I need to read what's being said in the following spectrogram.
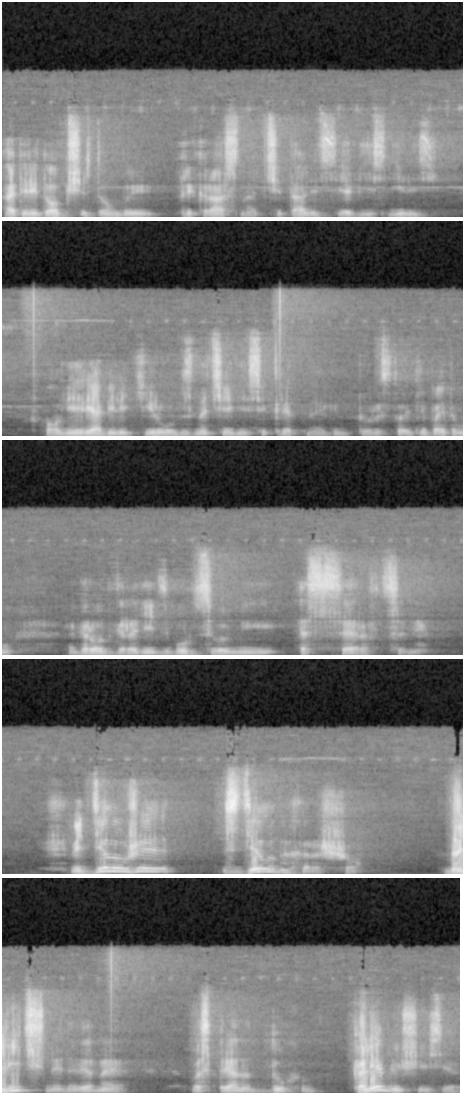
А перед обществом вы прекрасно отчитались и объяснились, вполне реабилитировав значение секретной агентуры. Стоит ли поэтому огород городить с Бурцевыми эсеровцами? Ведь дело уже сделано хорошо. Наличные, наверное, воспрянут духом, колеблющиеся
